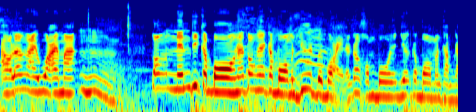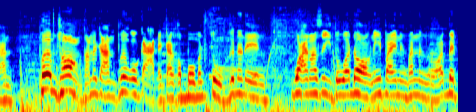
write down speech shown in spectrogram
เอาแล้วไงวายมา อื้อหือ ต้องเน้นที่กระบองนะ ต้องให้กระบองมันยืดบ่อยๆ แล้วก็คอมโบเยอะๆกระบองมันทำกัน เพิ่มช่องทำให้การเพิ่มโอกาสในการคอมโบมันสูงขึ้นนั่นเอง วายมาสี่ตัวดอกนี้ไป 1,100 เบ็ด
